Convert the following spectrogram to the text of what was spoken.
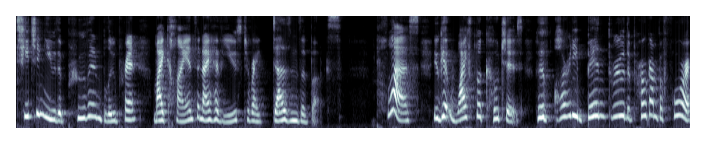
teaching you the proven blueprint my clients and I have used to write dozens of books. Plus, you get WIFBA coaches who have already been through the program before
